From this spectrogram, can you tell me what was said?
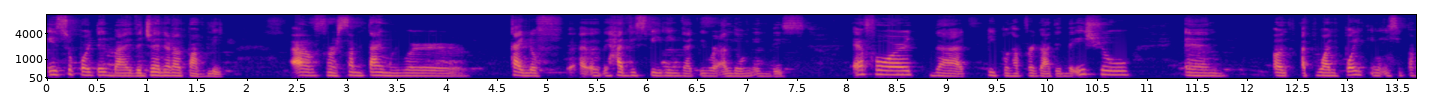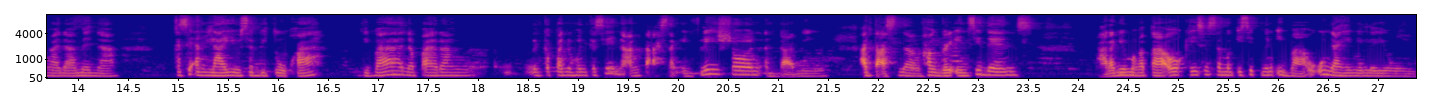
is supported by the general public. Uh, for some time, we were kind of uh, had this feeling that we were alone in this effort, that people have forgotten the issue. And on, at one point, iniisip pa nga namin na kasi ang layo sa bituka, di ba? Na parang nagkapanahon kasi na ang taas ng inflation, ang daming, ang taas ng hunger incidents. Parang yung mga tao, kaysa sa mag-isip ng iba, uunahin nila yung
